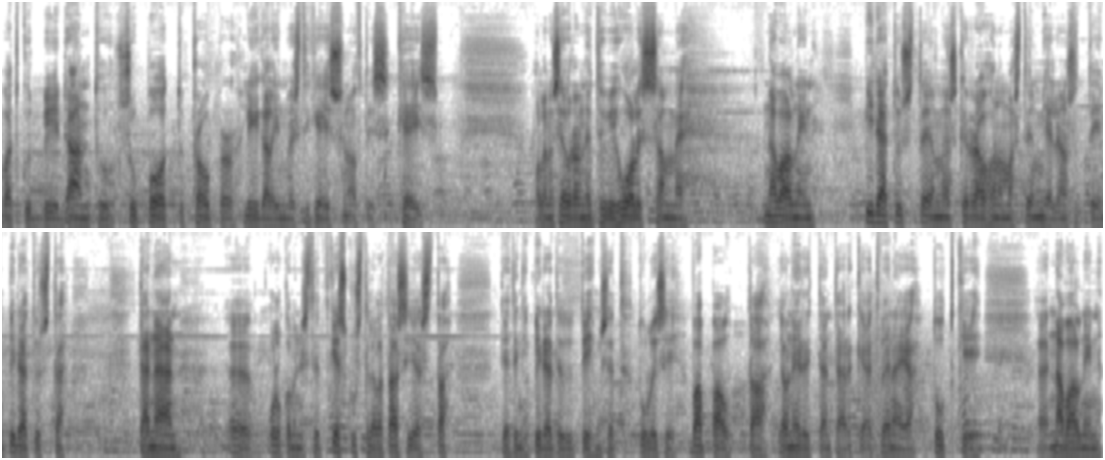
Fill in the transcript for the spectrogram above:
what could be done to support the proper legal investigation of this case. Olemme seuranneet hyvin huolissamme Navalnin pidätystä ja myöskin rauhanomaisten mielenosoittajien pidätystä. Tänään ö, ulkoministerit keskustelevat asiasta. Tietenkin pidätetyt ihmiset tulisi vapauttaa ja on erittäin tärkeää, että Venäjä tutkii Navalnin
